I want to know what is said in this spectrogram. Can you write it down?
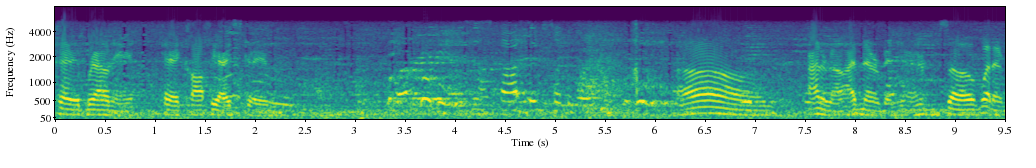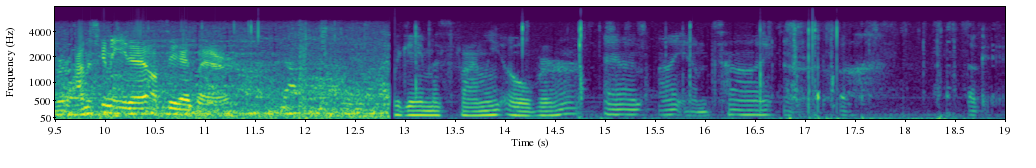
okay, brownie. Okay, coffee, ice cream. This is. Oh, I don't know. I've never been here. So, whatever. I'm just gonna eat it. I'll see you guys later. The game is finally over, and I am tired. Ugh. Okay.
